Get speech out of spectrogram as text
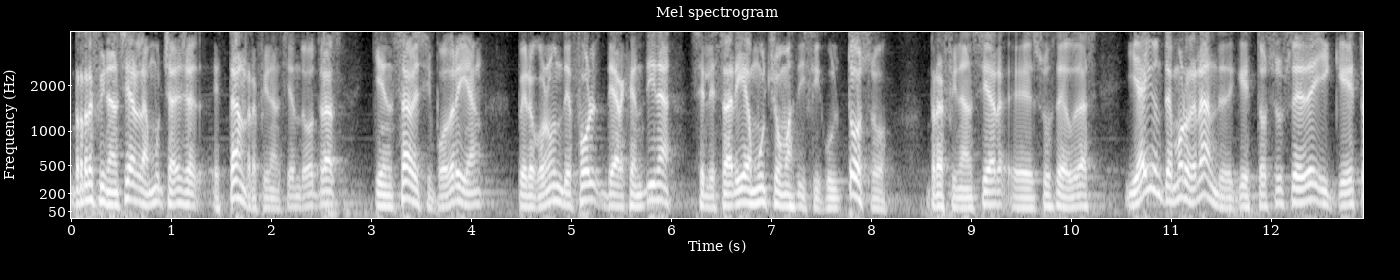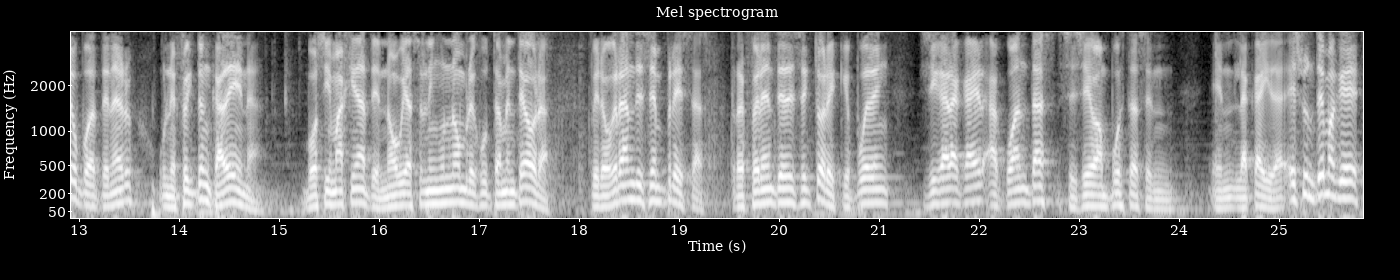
refinanciarlas, muchas de ellas están refinanciando, otras, quién sabe si podrían, pero con un default de Argentina se les haría mucho más dificultoso refinanciar eh, sus deudas y hay un temor grande de que esto sucede y que esto pueda tener un efecto en cadena. Vos imagínate, no voy a hacer ningún nombre justamente ahora, pero grandes empresas, referentes de sectores que pueden llegar a caer, ¿a cuántas se llevan puestas en, en la caída? Es un tema que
